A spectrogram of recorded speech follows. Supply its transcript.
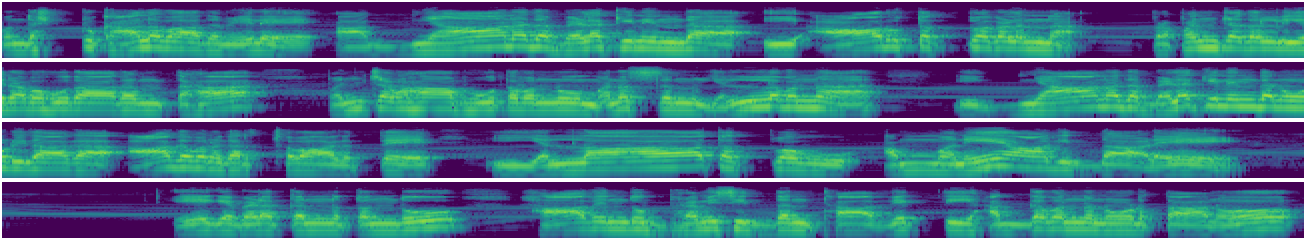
ಒಂದಷ್ಟು ಕಾಲವಾದ ಮೇಲೆ ಆ ಜ್ಞಾನದ ಬೆಳಕಿನಿಂದ ಈ ಆರು ತತ್ವಗಳನ್ನು ಪ್ರಪಂಚದಲ್ಲಿ ಇರಬಹುದಾದಂತಹ ಪಂಚಮಹಾಭೂತವನ್ನು, ಮನಸ್ಸನ್ನು ಎಲ್ಲವನ್ನ ಈ ಜ್ಞಾನದ ಬೆಳಕಿನಿಂದ ನೋಡಿದಾಗ ಆಗವನಿಗೆ ಅರ್ಥವಾಗುತ್ತೆ ಈ ಎಲ್ಲ ತತ್ವವು ಅಮ್ಮನೇ ಆಗಿದ್ದಾಳೆ. ಹೇಗೆ ಬೆಳಕನ್ನು ತಂದು ಹಾವೆಂದು ಭ್ರಮಿಸಿದ್ದಂಥ ವ್ಯಕ್ತಿ ಹಗ್ಗವನ್ನು ನೋಡ್ತಾನೋ,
